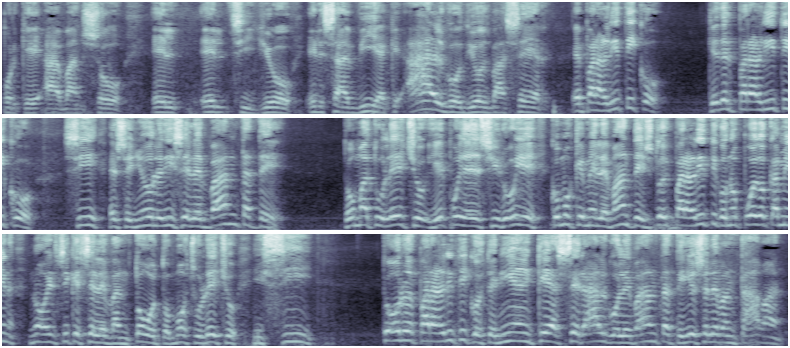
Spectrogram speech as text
Porque avanzó, él, él siguió, él sabía que algo Dios va a hacer. El paralítico, ¿qué del paralítico? Sí, el Señor le dice, levántate toma tu lecho y él puede decir, oye, ¿cómo que me levante? Estoy paralítico, no puedo caminar. No, él sí que se levantó, tomó su lecho y sí, todos los paralíticos tenían que hacer algo, levántate, ellos se levantaban,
